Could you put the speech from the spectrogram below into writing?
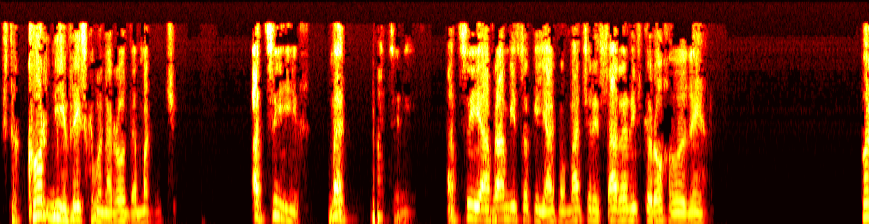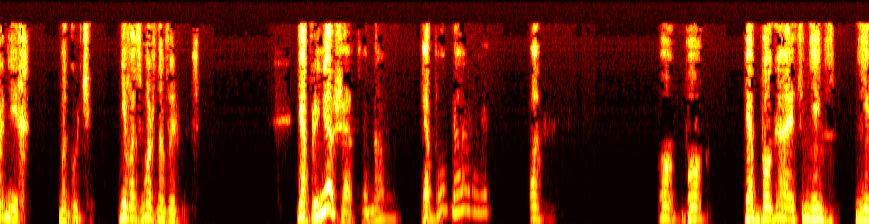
что корни еврейского народа могучи. Отцы их, матери, отцы Авраам, Ицок и Яков, матери Сара, Ривка, Рохова и корни их могучие. Невозможно вырваться. Я принес жертву, но для Бога, о, о, Бог, для Бога это не, не,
